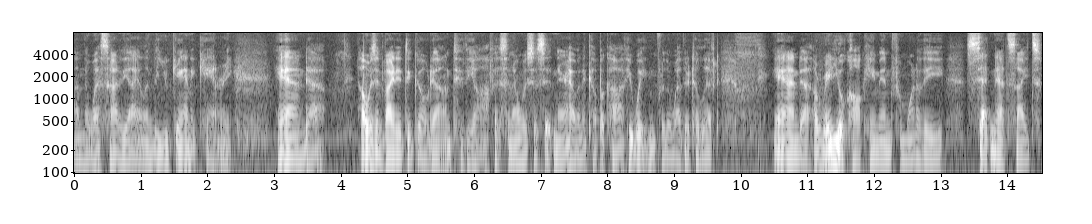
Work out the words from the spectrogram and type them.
on the west side of the island, the Uganik cannery, and uh, I was invited to go down to the office, and I was just sitting there having a cup of coffee, waiting for the weather to lift. And uh, a radio call came in from one of the SetNet sites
